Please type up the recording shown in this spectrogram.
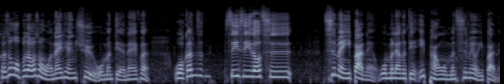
可是我不知道为什么我那天去我们点的那一份，我跟这 C C 都吃吃没一半呢、我们两个点一盘，我们吃没有一半呢、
